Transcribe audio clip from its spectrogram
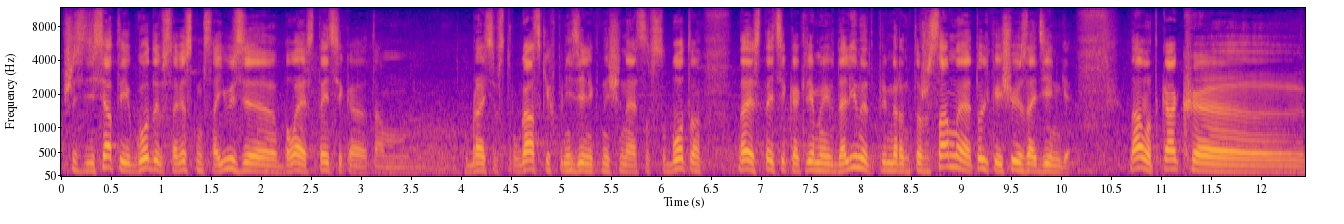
В 60-е годы в Советском Союзе была эстетика, там, братьев Стругацких, понедельник начинается в субботу, да, эстетика Кремниевой долины, это примерно то же самое, только еще и за деньги. Да, вот как э,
